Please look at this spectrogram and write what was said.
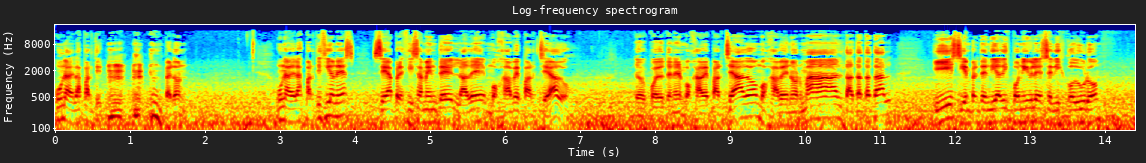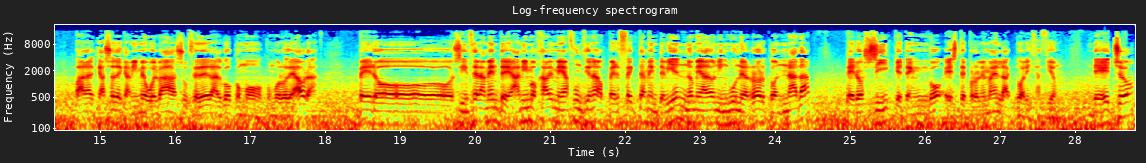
una de las perdón, una de las particiones sea precisamente la de Mojave parcheado. Yo puedo tener Mojave parcheado, Mojave normal, tal, tal, tal, tal, y siempre tendría disponible ese disco duro para el caso de que a mí me vuelva a suceder algo como, como lo de ahora. Pero sinceramente, a mí Mojave me ha funcionado perfectamente bien, no me ha dado ningún error con nada, pero sí que tengo este problema en la actualización. De hecho,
